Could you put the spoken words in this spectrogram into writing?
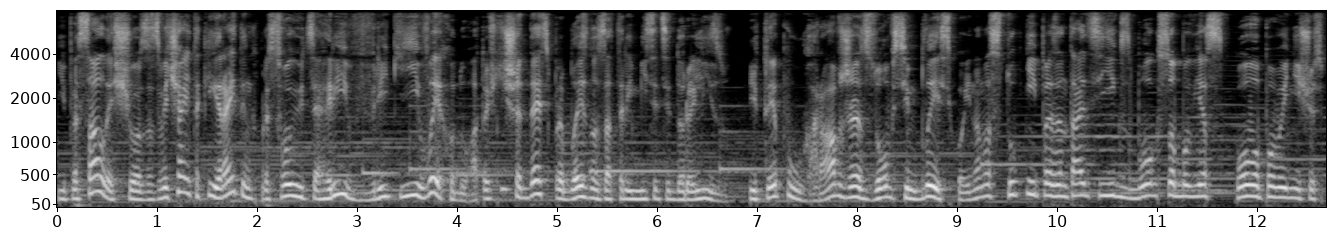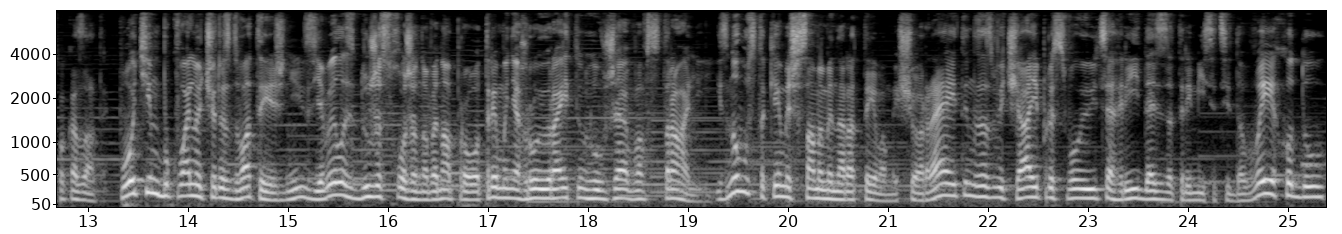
і писали, що зазвичай такий рейтинг присвоюється грі в рік її виходу, а точніше десь приблизно за 3 місяці до релізу. І типу, гра вже зовсім близько, і на наступній презентації Xbox обов'язково повинні щось показати. Потім, буквально через два тижні, з'явилась дуже схожа новина про отримання грою рейтингу вже в Австралії, і знову з такими ж самими наративами, що рейтинг зазвичай присвоюється грі десь за 3 місяці до виходу.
